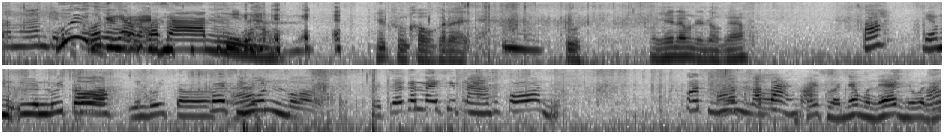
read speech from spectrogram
งามงามๆจะโอ้ยยังมาซานนี่ล่ะเฮ็ดของเขาก็ได้พูดโอ้ยน้ำได้ดอกงามปะเดี๋ยวมืออื่นลุยต่อเงินลุยต่อก็สิมุ่นบ่เดี๋ยวเจอกันในคลิปหน้าทุกคน ก็สิมุ่นกระตั้งไปสวนยังหมดแรกเดี๋ยววันนี้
